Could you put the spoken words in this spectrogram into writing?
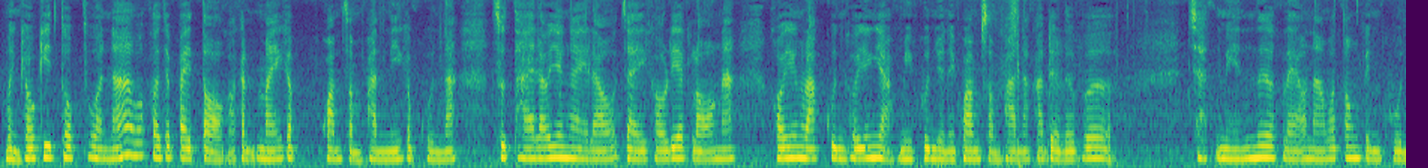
เหมือนเขาคิดทบทวนนะ ว่าเขาจะไปต่อกันไหมกับ ความสัมพันธ์นี้กับคุณนะ สุดท้ายแล้วยังไงแล้วใจเขาเรียกร้องนะ เขายังรักคุณเขายังอยากมีคุณอยู่ในความสัมพันธ์นะคะ The Lover จัดเมนเลือกแล้วนะว่าต้องเป็นคุณ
